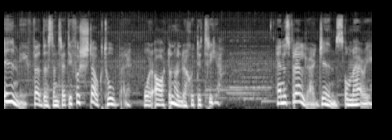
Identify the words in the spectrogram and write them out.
Amy föddes den 31 oktober år 1873. Hennes föräldrar James och Mary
